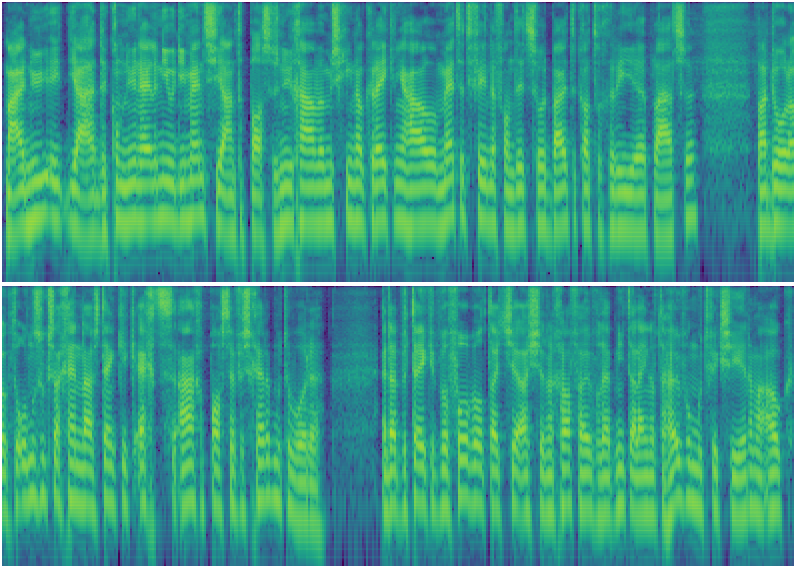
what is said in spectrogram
Maar nu, ja, er komt nu een hele nieuwe dimensie aan te passen. Dus nu gaan we misschien ook rekening houden met het vinden van dit soort buitencategorie plaatsen. Waardoor ook de onderzoeksagenda's, denk ik, echt aangepast en verscherpt moeten worden. En dat betekent bijvoorbeeld dat je, als je een grafheuvel hebt, niet alleen op de heuvel moet fixeren, maar ook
